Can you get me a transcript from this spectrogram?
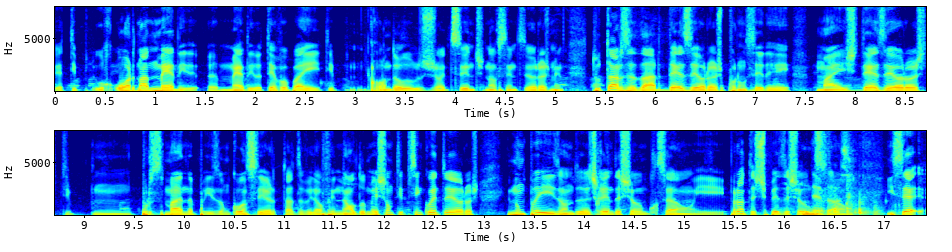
é tipo. O ordenado médio, eh, médio até vou para aí, tipo, ronda os 800, 900 euros. Man. Tu estares a dar 10 euros por um CD, mais 10 euros tipo, hum, por semana para ir a um concerto, estás a ver? Ao final do mês são tipo 50 euros. E num país onde as rendas são o que são e pronto, as despesas são o que é são, isso é.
